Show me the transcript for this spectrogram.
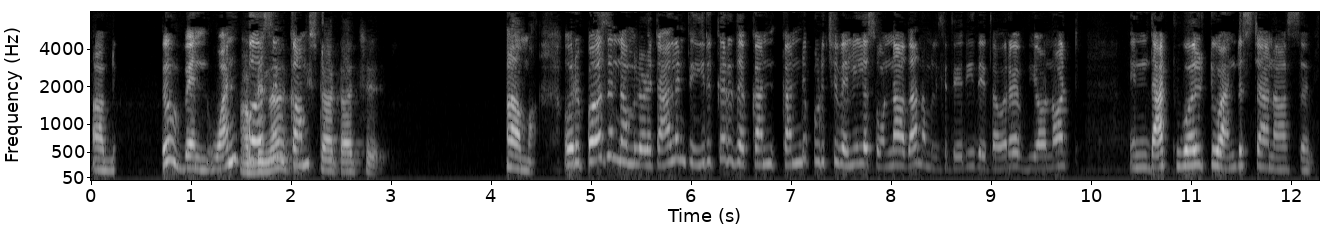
அப்படி when one person comes start ஆச்சு. ஆமா. ஒரு பர்சன் நம்மளோட டேலண்ட் இருக்கிறத கண் கண்டுபிடிச்சு வெளியில சொன்னாதான் நம்மளுக்கு தெரியுதே தவிர we are not in that world to understand our self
